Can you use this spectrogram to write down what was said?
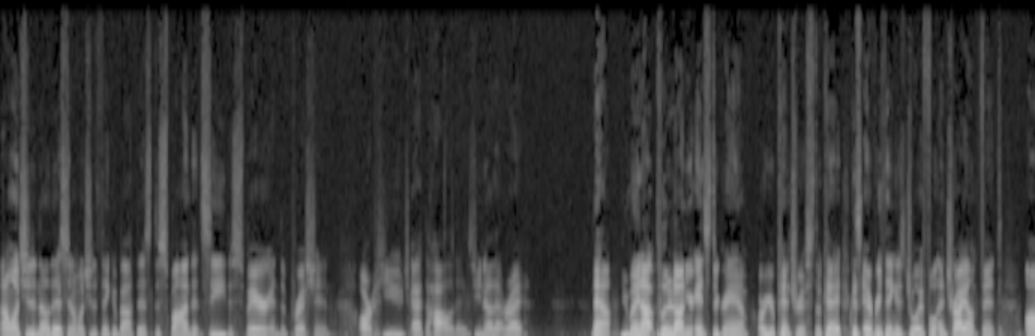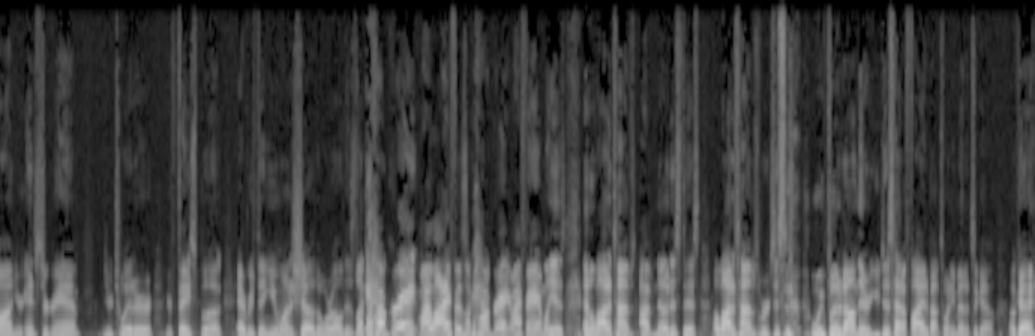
I want you to know this and I want you to think about this. Despondency, despair, and depression are huge at the holidays. You know that, right? Now, you may not put it on your Instagram or your Pinterest, okay? Because everything is joyful and triumphant on your Instagram, your Twitter, your Facebook. Everything you want to show the world is look at how great my life is. Look at how great my family is. And a lot of times, I've noticed this. A lot of times, we're just, when we put it on there, you just had a fight about 20 minutes ago, okay?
